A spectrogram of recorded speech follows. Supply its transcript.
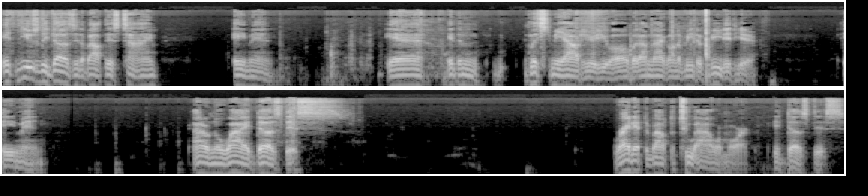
It usually does it about this time. Amen. Yeah, it didn't glitched me out here, you all, but I'm not going to be defeated here. Amen. I don't know why it does this. Right at about the two hour mark, it does this.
